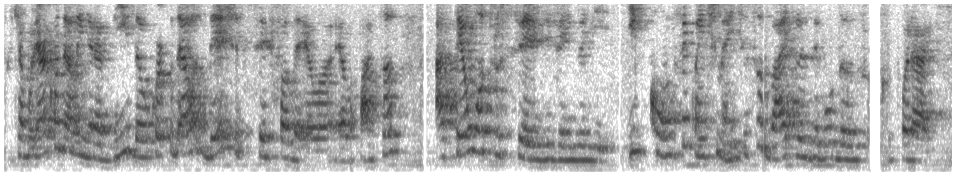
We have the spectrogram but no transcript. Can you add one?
Porque a mulher, quando ela engravida, o corpo dela deixa de ser só dela. Ela passa a ter um outro ser vivendo ali. E, consequentemente, isso vai trazer mudanças corporais.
